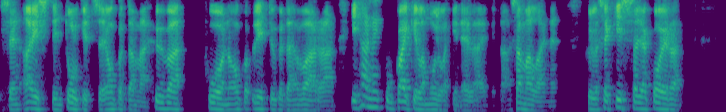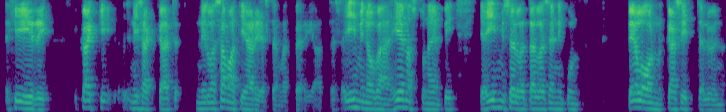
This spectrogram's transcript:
sen aistin tulkitsee, onko tämä hyvä huono, onko, liittyykö tähän vaaraan. Ihan niin kuin kaikilla muillakin eläimillä on samanlainen. Kyllä se kissa ja koira, hiiri, kaikki nisäkkäät, niillä on samat järjestelmät periaatteessa. Ihminen on vähän hienostuneempi ja ihmisellä tällaisen niin kuin pelon käsittelyn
